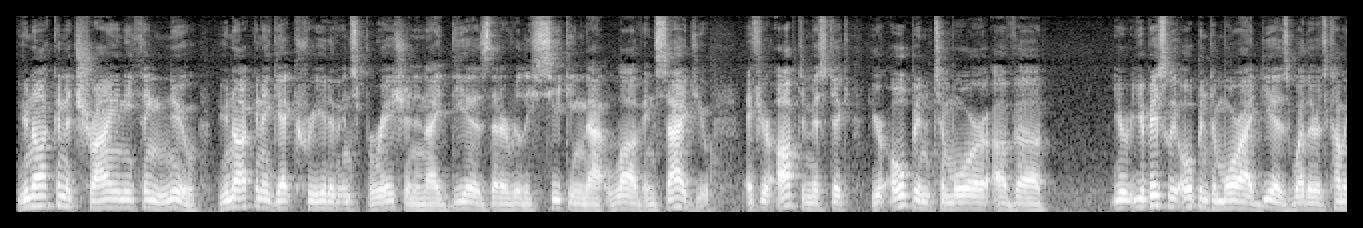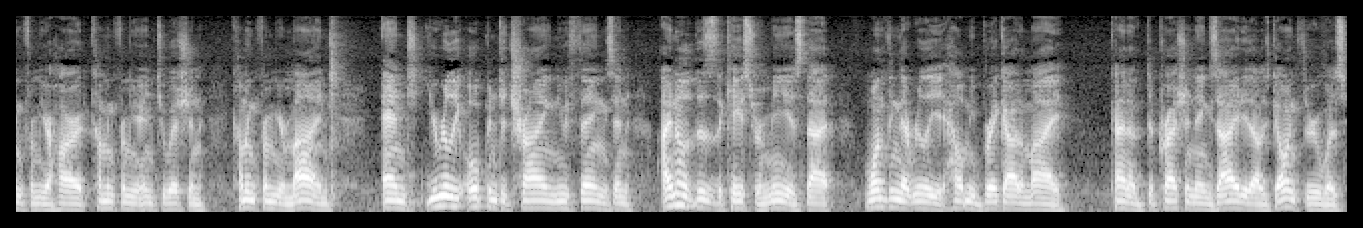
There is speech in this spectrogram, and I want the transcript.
You're not going to try anything new. You're not going to get creative inspiration and ideas that are really seeking that love inside you. If you're optimistic, you're open to more of a you're you're basically open to more ideas whether it's coming from your heart, coming from your intuition, coming from your mind, and you're really open to trying new things and I know that this is the case for me is that one thing that really helped me break out of my kind of depression anxiety that I was going through was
